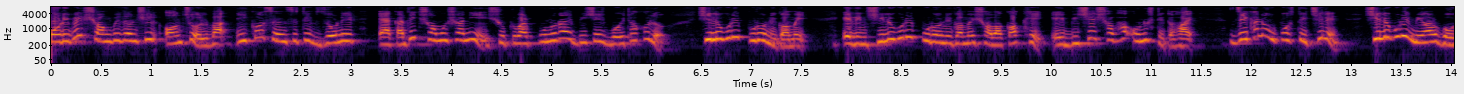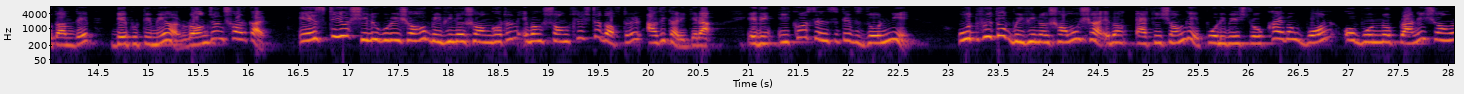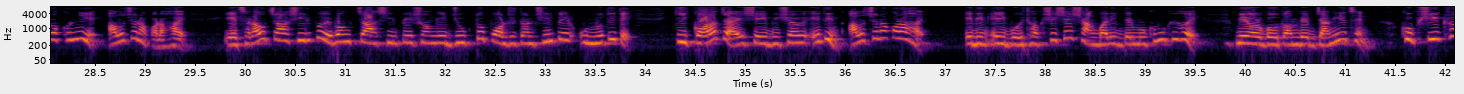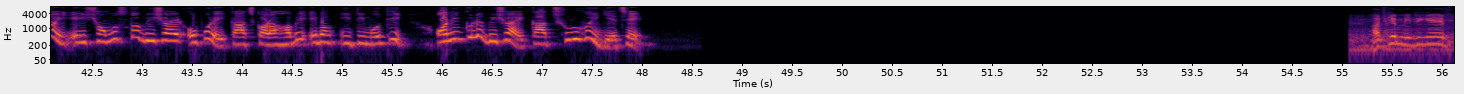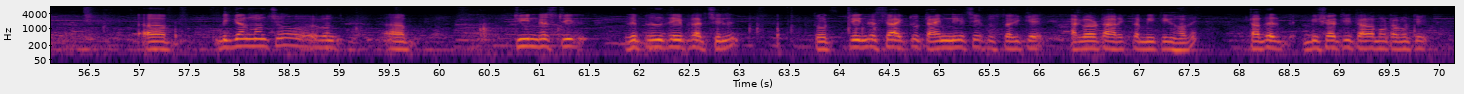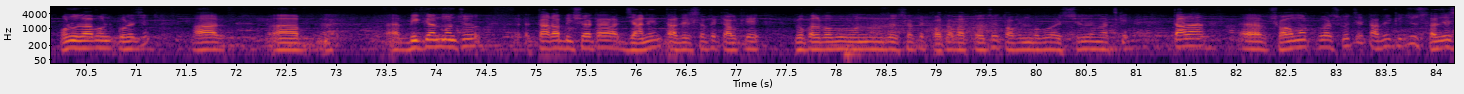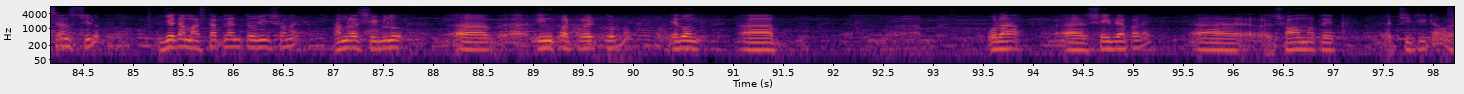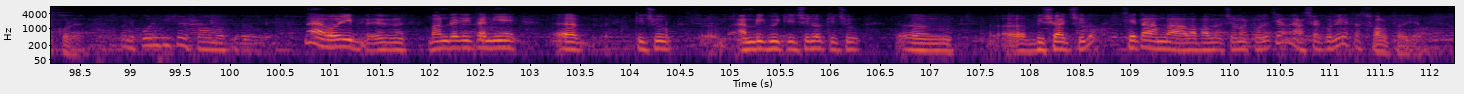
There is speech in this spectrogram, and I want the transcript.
পরিবেশ সংবেদনশীল অঞ্চল বা ইকো সেন্সিটিভ জোনের একাধিক সমস্যা নিয়ে শুক্রবার পুনরায় বিশেষ বৈঠক হলো শিলিগুড়ি পুর নিগমে। এদিন শিলিগুড়ি পুর নিগমের সভাকক্ষে এই বিশেষ সভা অনুষ্ঠিত হয়। যেখানে উপস্থিত ছিলেন Siliguri mayor Gautam Deb, deputy mayor Ranjan Sarkar, SDO Siliguri সহ বিভিন্ন সংগঠন এবং সংশ্লিষ্ট দপ্তরের আধিকারিকেরা। এদিন ইকো সেন্সিটিভ জোন নিয়ে উদ্ভূত বিভিন্ন সমস্যা এবং একই সঙ্গে পরিবেশ রক্ষা এবং বন ও বন্য প্রাণী সংরক্ষণ নিয়ে আলোচনা করা হয়। এছাড়াও চা শিল্প এবং চা শিল্পের সঙ্গে যুক্ত পর্যটন শিল্পের উন্নতিতে কি করা যায় সেই বিষয়ে এদিন আলোচনা করা হয়। এদিন এই বৈঠক শেষে সাংবাদিকদের মুখোমুখি হয়ে মেয়র গৌতম দেব জানিয়েছেন, খুব শীঘ্রই এই সমস্ত বিষয়ের ওপরে কাজ করা হবে এবং ইতিমধ্যেই অনেকগুলো বিষয়ে কাজ শুরু হয়ে গিয়েছে। আজকে মিটিংয়ে বিজ্ঞান মঞ্চ এবং টি ইন্ডাস্ট্রির রিপ্রেজেন্টেটিভরা ছিলেন। তো টি ইন্ডাস্ট্রি একটু টাইম নিয়েছে, একুশ তারিখে এগারোটা আরেকটা মিটিং হবে। তাদের বিষয়টি তারা মোটামুটি অনুধাবন করেছে। আর বিজ্ঞান মঞ্চ, তারা বিষয়টা জানেন। তাদের সাথে কালকে গোপালবাবু অন্যান্যদের সাথে কথাবার্তা হচ্ছে তপনবাবু এসেছিলেন আজকে। তারা সহমত প্রকাশ করছে। তাদের কিছু সাজেশনস ছিল, যেটা মাস্টার প্ল্যান তৈরির সময় আমরা সেগুলো ইনকর্পোরেট করব এবং ওরা সেই ব্যাপারে সহমতের চিঠিটা ওরা করে মানে কোন বিষয়ে সহমত না ওই বাউন্ডারিটা নিয়ে কিছু অ্যাম্বিগুইটি ছিল কিছু বিষয় ছিল সেটা আমরা আলাপ আলোচনা করেছি আমি আশা করি এটা সলভ হয়ে যাবে।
